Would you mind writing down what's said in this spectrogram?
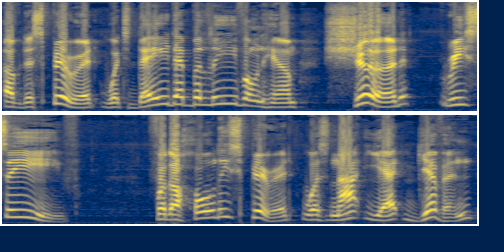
of the Spirit, which they that believe on him should receive. For the Holy Spirit was not yet given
